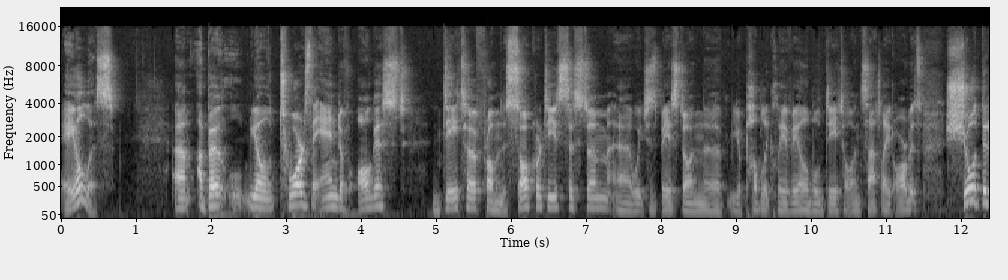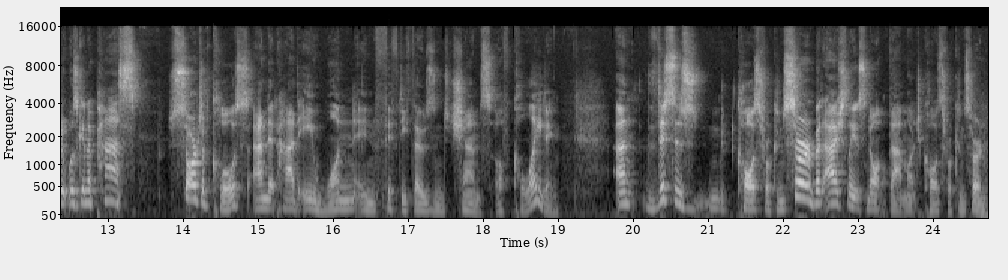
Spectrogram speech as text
Aeolus. Um, about, you know, towards the end of August, data from the Socrates system, uh, which is based on the your publicly available data on satellite orbits, showed that it was going to pass sort of close and it had a 1 in 50,000 chance of colliding. And this is cause for concern, but actually it's not that much cause for concern.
